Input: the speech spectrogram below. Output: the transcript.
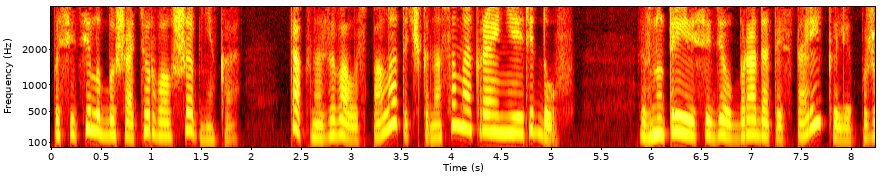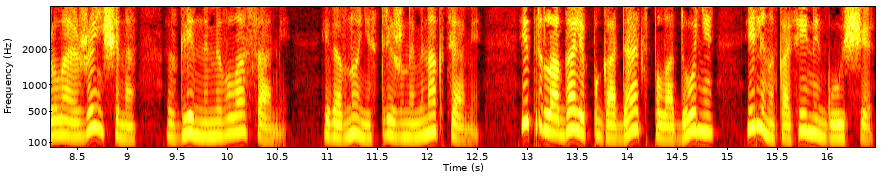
посетила бы шатер волшебника, так называлась палаточка на самой окраине рядов. Внутри сидел бородатый старик или пожилая женщина с длинными волосами и давно не стриженными ногтями, и предлагали погадать по ладони или на кофейной гуще,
